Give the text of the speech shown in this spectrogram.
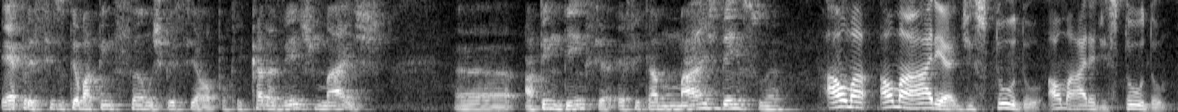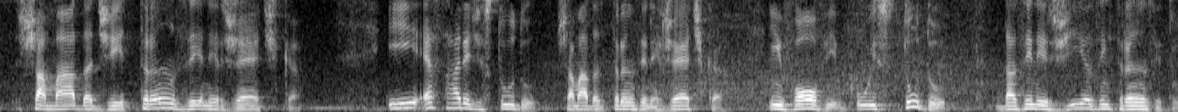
é preciso ter uma atenção especial, porque cada vez mais uh, a tendência é ficar mais denso, né? Há uma, há uma área de estudo, há uma área de estudo chamada de transenergética e essa área de estudo, chamada transenergética, envolve o estudo das energias em trânsito.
